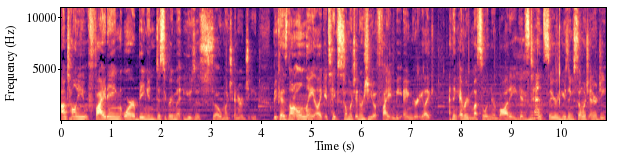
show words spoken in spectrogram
I'm telling you, fighting or being in disagreement uses so much energy because not only like it takes so much energy to fight and be angry, like I think every muscle in your body gets mm-hmm. tense, so you're using so much energy.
